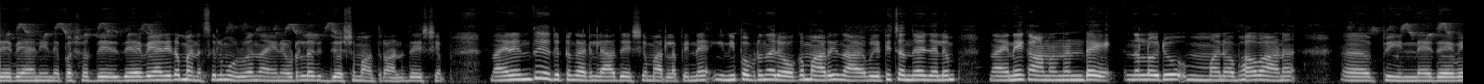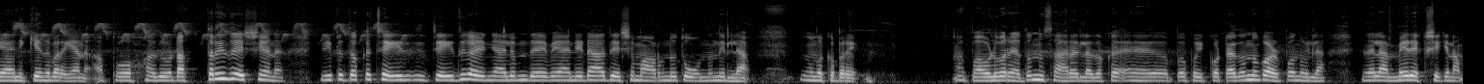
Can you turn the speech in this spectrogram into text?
ദേവയാനീനെ. പക്ഷെ ദേവയാനിയുടെ മനസ്സിൽ മുഴുവൻ നയനോടുള്ള വിദ്വേഷം മാത്രമാണ് ദേഷ്യം. നയന എന്ത് ചെയ്തിട്ടും കാര്യമില്ല. ആ ദേഷ്യം മാറില്ല. പിന്നെ ഇനിയിപ്പോൾ ഇവിടുന്ന് രോഗം മാറി വീട്ടിൽ ചെന്ന് കഴിഞ്ഞാലും നയനെ കാണണണ്ടേ എന്നുള്ളൊരു മനോഭാവമാണ് പിന്നെ ദേവയാനിക്ക് എന്ന് പറയാൻ അപ്പോൾ അതുകൊണ്ട് അത്രയും ദേഷ്യമാണ്. ഇനിയിപ്പോൾ ഇതൊക്കെ ചെയ്ത് ചെയ്ത് കഴിഞ്ഞാലും ദേവയാനിയുടെ ആ ദേഷ്യം മാറുമെന്ന് തോന്നുന്നില്ല എന്നൊക്കെ പറയും. അപ്പോൾ അവൾ പറയും അതൊന്നും സാരമില്ല അതൊക്കെ പോയിക്കോട്ടെ അതൊന്നും കുഴപ്പമൊന്നുമില്ല. എന്നാലും അമ്മയെ രക്ഷിക്കണം.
